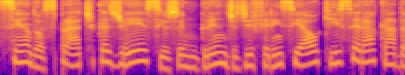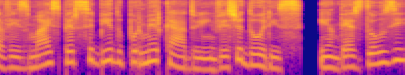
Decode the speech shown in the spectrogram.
sendo as práticas de ESG um grande diferencial que será cada vez mais percebido por mercado e investidores. Em 1012,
